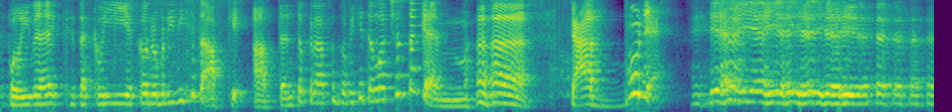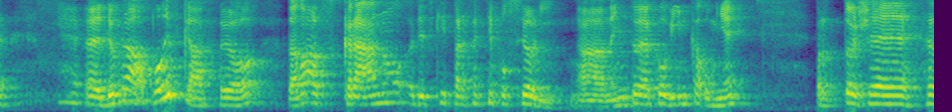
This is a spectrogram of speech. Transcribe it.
polívek takový jako dobrý vychytávky. A tentokrát jsem to vychytila česnekem. Ta bude! Je, je, je, je, je, je. Dobrá polivka, jo, ta vás kráno vždycky perfektně posilní. A není to jako výjimka u mě, protože, eh,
